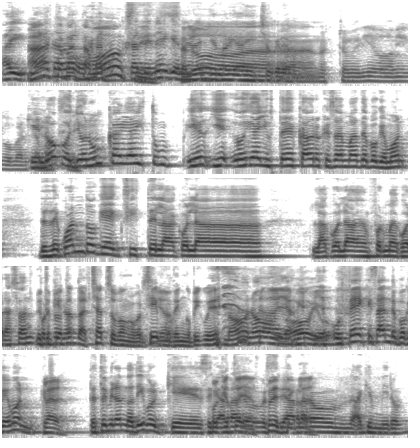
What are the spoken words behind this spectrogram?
Ahí, Ah, está Palta lo había dicho, a creo. nuestro querido amigo Palta Qué loco, yo nunca había visto un... Y, y- oiga, y ustedes, cabros, que saben más de Pokémon, ¿desde cuándo que existe la cola la cola en forma de corazón? Estoy preguntando al chat, supongo, porque Sí, yo no tengo pico idea. No, no, Ah, ya, obvio. ya. Ustedes que saben de Pokémon. Claro. Te estoy mirando a ti porque sería Porque raro, frente, sería claro. raro a quién miro.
